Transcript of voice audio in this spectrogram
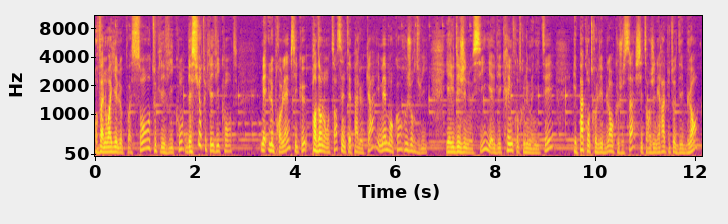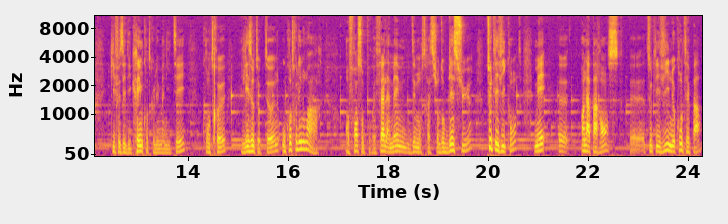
on va noyer le poisson, toutes les vies comptent. Bien sûr, toutes les vies comptent. Mais le problème, c'est que pendant longtemps, ce n'était pas le cas, et même encore aujourd'hui. Il y a eu des génocides, il y a eu des crimes contre l'humanité, et pas contre les Blancs que je sache, c'était en général plutôt des Blancs qui faisaient des crimes contre l'humanité, contre les Autochtones ou contre les Noirs. En France, on pourrait faire la même démonstration. Donc bien sûr, toutes les vies comptent, mais euh, en apparence, euh, toutes les vies ne comptaient pas.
